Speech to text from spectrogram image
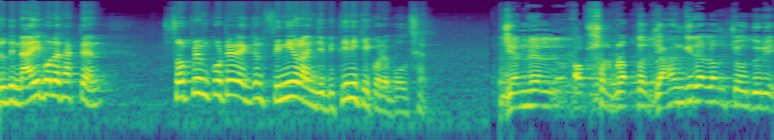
যদি নাই বলে থাকতেন, সুপ্রিম কোর্টের একজন সিনিয়র আইনজীবী তিনি কি করে বলছেন? জেনারেল অবসরপ্রাপ্ত জাহাঙ্গীর আলম চৌধুরী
